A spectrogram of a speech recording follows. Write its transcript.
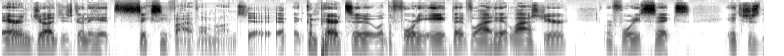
Aaron Judge is going to hit 65 home runs Yeah, and compared to what the 48 that Vlad hit last year or 46. It's just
